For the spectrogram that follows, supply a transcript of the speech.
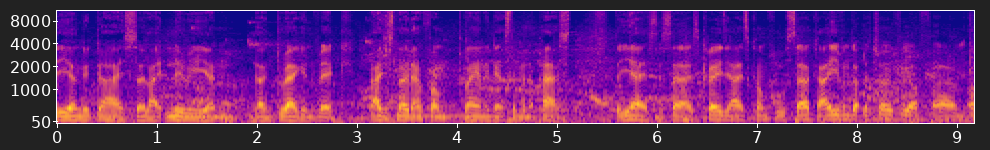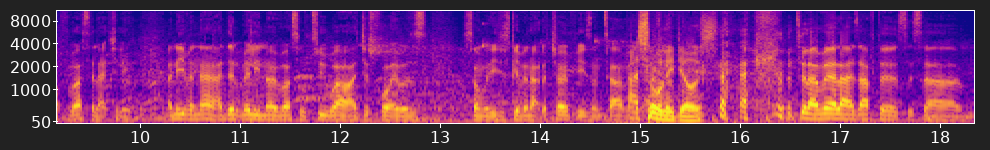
the younger guys, so like Louis and, and Greg and Vic. I just know them from playing against them in the past. But yeah, it's, it's, uh, it's crazy how it's come full circle. I even got the trophy off um, off Russell actually, and even now I didn't really know Russell too well. I just thought it was somebody just giving out the trophies on time. That's all he does. Until I realised after it's, it's um,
